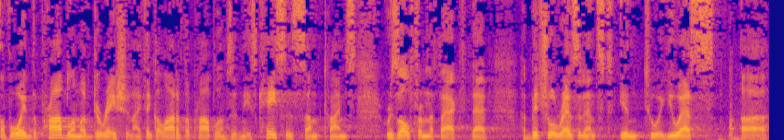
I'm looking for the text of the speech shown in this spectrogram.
avoid the problem of duration. I think a lot of the problems in these cases sometimes result from the fact that habitual residence into a U.S. Uh,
